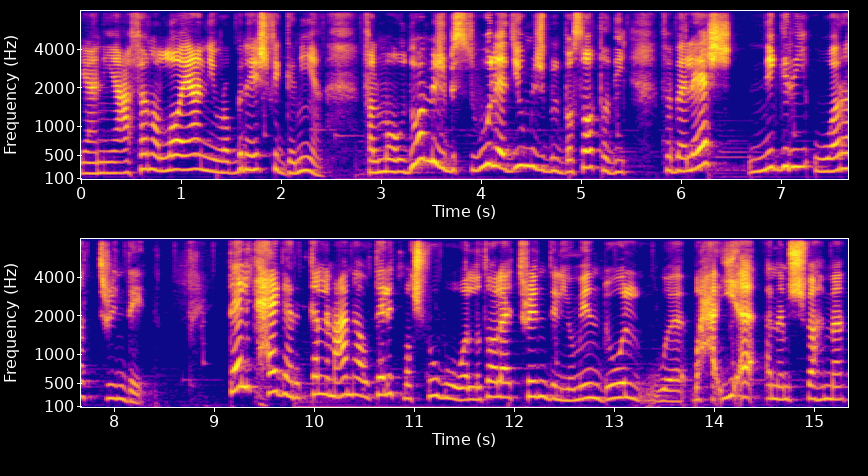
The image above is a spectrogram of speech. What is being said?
يعني عافانا الله يعني وربنا يشفي الجميع. فالموضوع مش بالسهولة دي ومش بالبساطة دي. فبلاش نجري ورا الترندات. تالت حاجة هنتكلم عنها وتالت مشروب هو اللي طالع ترند اليومين دول وحقيقة أنا مش فاهمة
